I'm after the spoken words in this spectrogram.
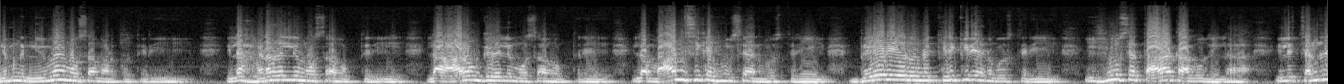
ನಿಮಗೆ ನೀವೇ ಮೋಸ ಮಾಡ್ಕೋತೀರಿ. ಇಲ್ಲ ಹಣದಲ್ಲಿ ಮೋಸ ಹೋಗ್ತೀರಿ, ಇಲ್ಲ ಆರೋಗ್ಯದಲ್ಲಿ ಮೋಸ ಹೋಗ್ತೀರಿ, ಇಲ್ಲ ಮಾನಸಿಕ ಹಿಂಸೆ ಅನುಭವಿಸ್ತೀರಿ ಬೇರೆಯವರಿಂದ ಕಿರಿಕಿರಿ ಅನುಭವಿಸ್ತೀರಿ, ಈ ಹಿಂಸೆ ತಾಳಕ್ಕಾಗೋದಿಲ್ಲ ಇಲ್ಲಿ ಚಂದ್ರ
